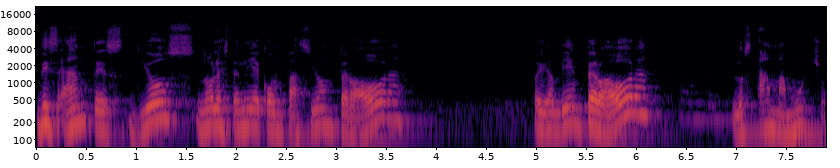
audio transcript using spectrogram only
Dice, antes Dios no les tenía compasión, pero ahora, oigan bien, pero ahora los ama mucho.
